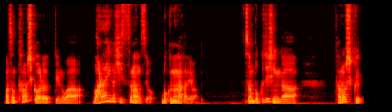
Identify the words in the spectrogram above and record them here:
まあその楽しく笑うっていうのは、笑いが必須なんですよ。僕の中では。その僕自身が、楽しく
